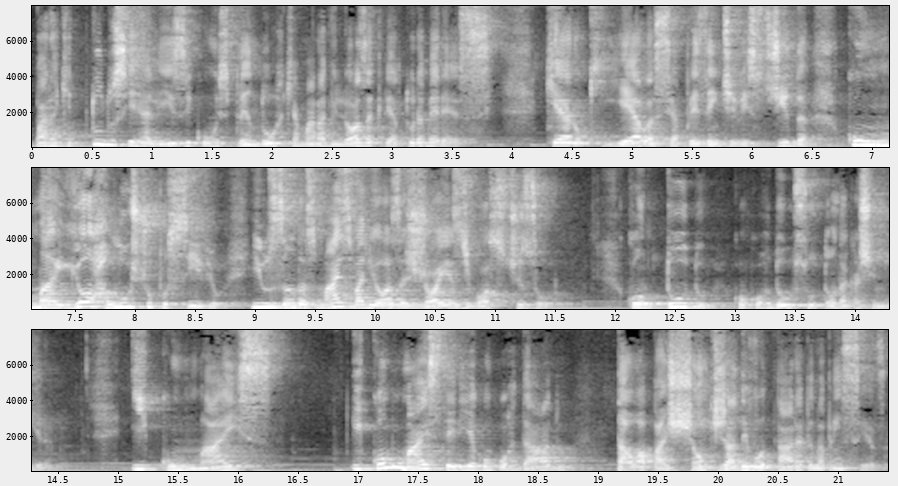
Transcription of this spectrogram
para que tudo se realize com o esplendor que a maravilhosa criatura merece. Quero que ela se apresente vestida com o maior luxo possível e usando as mais valiosas joias de vosso tesouro. Contudo, concordou o sultão da Caxemira. E com mais e como mais teria concordado tal a paixão que já devotara pela princesa.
